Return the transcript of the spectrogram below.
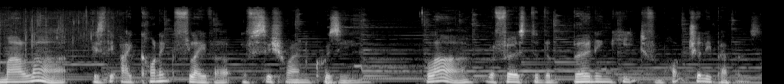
Ma la is the iconic flavor of Sichuan cuisine. La refers to the burning heat from hot chili peppers,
